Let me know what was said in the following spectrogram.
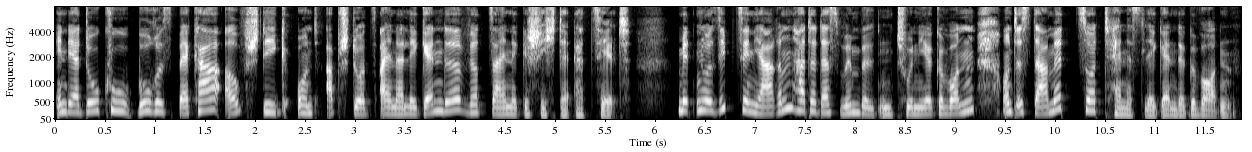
In der Doku Boris Becker, Aufstieg und Absturz einer Legende wird seine Geschichte erzählt. Mit nur 17 Jahren hat er das Wimbledon-Turnier gewonnen und ist damit zur Tennislegende geworden.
